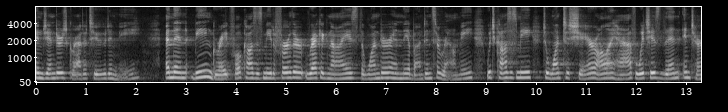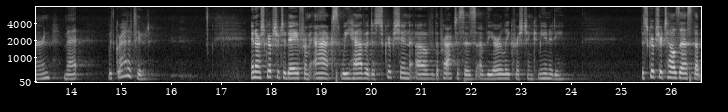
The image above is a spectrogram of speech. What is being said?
engenders gratitude in me. And then being grateful causes me to further recognize the wonder and the abundance around me, which causes me to want to share all I have, which is then in turn met with gratitude. In our scripture today from Acts, we have a description of the practices of the early Christian community. The scripture tells us that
